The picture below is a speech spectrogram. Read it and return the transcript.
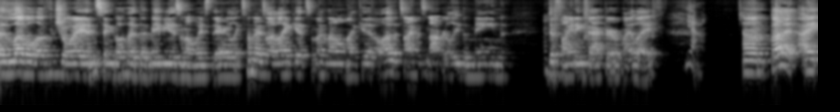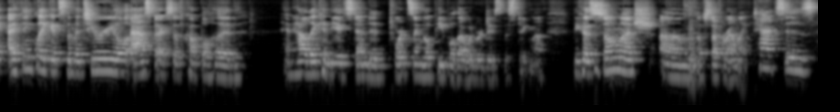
a level of joy and singlehood that maybe isn't always there like sometimes i like it sometimes i don't like it a lot of the time it's not really the main mm-hmm. defining factor of my life yeah um, but I, I think like it's the material aspects of couplehood and how they can be extended towards single people that would reduce the stigma. Because so much um, of stuff around like taxes,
